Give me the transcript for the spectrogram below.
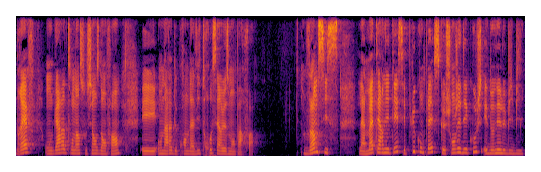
Bref, on garde son insouciance d'enfant et on arrête de prendre la vie trop sérieusement parfois. 26. La maternité, c'est plus complexe que changer des couches et donner le bibi.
